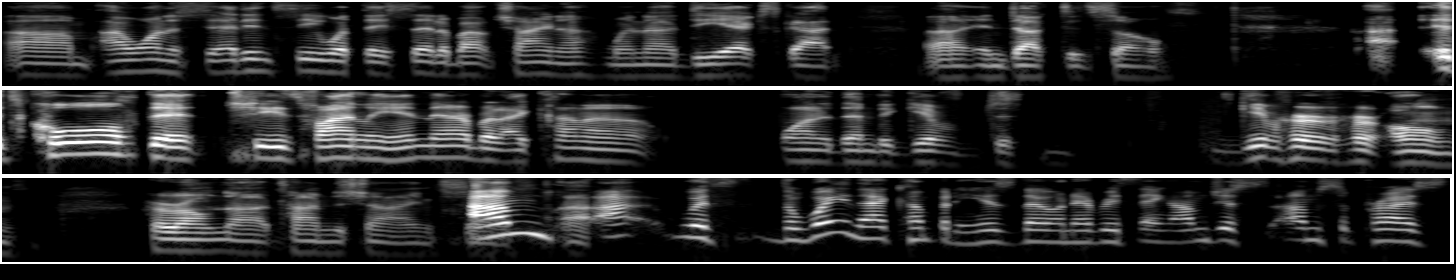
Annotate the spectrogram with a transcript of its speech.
Um, I want to see. I didn't see what they said about Chyna when uh, DX got uh, inducted, so it's cool that she's finally in there, but I kind of wanted them to give just give her her own her own uh, time to shine. So, I'm uh, I, with the way that company is though and everything. I'm just I'm surprised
